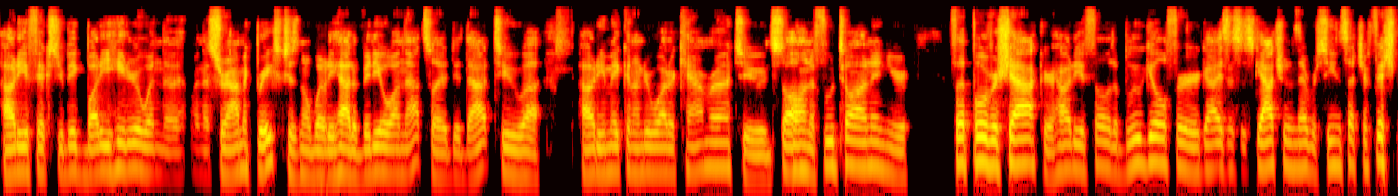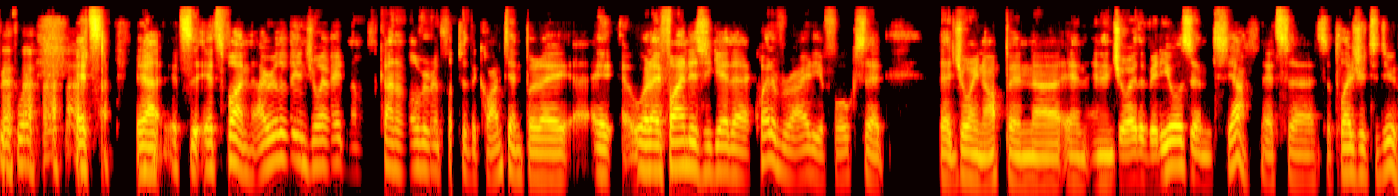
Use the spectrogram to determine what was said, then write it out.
how do you fix your big buddy heater when the when the ceramic breaks because nobody had a video on that, so I did that. To uh, how do you make an underwater camera? To installing a futon in your flip over shack or how do you fill it a bluegill for guys in Saskatchewan never seen such a fish before. it's yeah, it's it's fun. I really enjoy it. I'm kind of over and flip to the content, but I, I, what I find is you get a quite a variety of folks that that join up and uh, and and enjoy the videos, and yeah, it's uh, it's a pleasure to do.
